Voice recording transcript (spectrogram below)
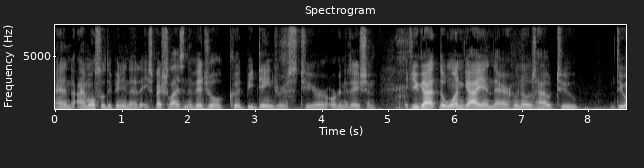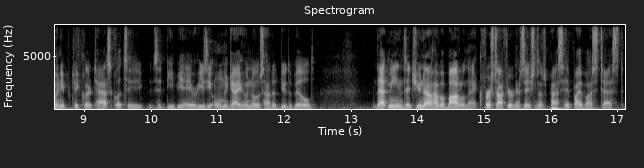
and I'm also the opinion that a specialized individual could be dangerous to your organization. If you got the one guy in there who knows how to do any particular task, let's say it's a DBA, or he's the only guy who knows how to do the build, that means that you now have a bottleneck. First off, your organization has to pass a hit by bus test.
